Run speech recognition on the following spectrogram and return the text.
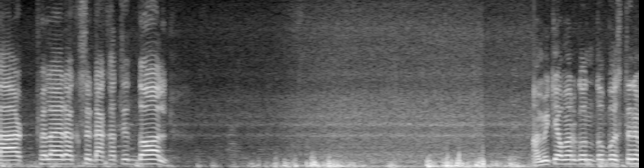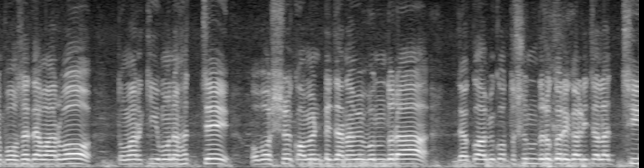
কাঠ ফেলায় রাখছে ডাকাতের দল। আমি কি আমার গন্তব্যস্থানে পৌঁছাতে পারব? তোমার কি মনে হচ্ছে? অবশ্যই কমেন্টে জানাবে বন্ধুরা। দেখো, আমি কত সুন্দর করে গাড়ি চালাচ্ছি।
